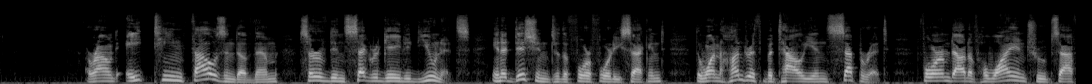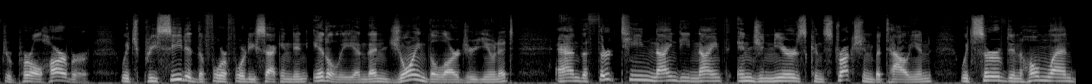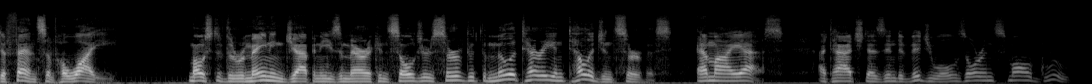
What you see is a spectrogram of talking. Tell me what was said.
Around 18,000 of them served in segregated units, in addition to the 442nd, the 100th Battalion Separate, formed out of Hawaiian troops after Pearl Harbor, which preceded the 442nd in Italy and then joined the larger unit, and the 1399th Engineers Construction Battalion, which served in homeland defense of Hawaii. Most of the remaining Japanese American soldiers served with the Military Intelligence Service, MIS attached as individuals or in small groups.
